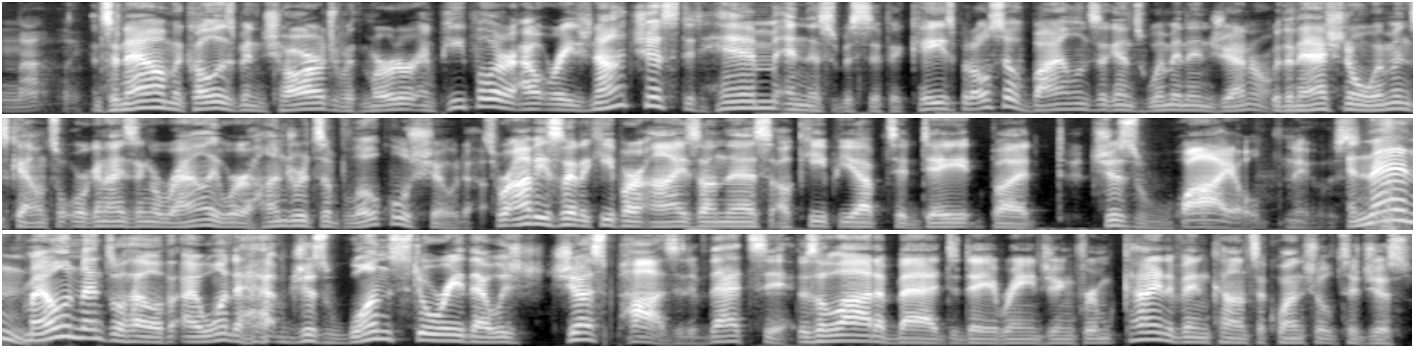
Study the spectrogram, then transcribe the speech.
absolutely. And so now McCullough has been charged with murder, and people are outraged not just at him in this specific case, but also violence against women in general, with the National Women's Council organizing a rally where hundreds of locals showed up. So we're obviously going to keep our eyes on this. I'll keep you up to date, but just wild news. And then, my own mental health, I want to have just one story that was just positive. That's it. There's a lot of bad today, ranging from kind of inconsequential to just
